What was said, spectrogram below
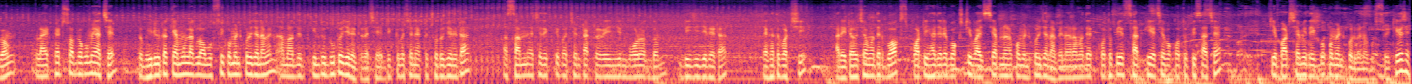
এবং লাইট ফাইট সব রকমই আছে। তো ভিডিওটা কেমন লাগল অবশ্যই কমেন্ট করে জানাবেন। আমাদের কিন্তু দুটো জেনারেটার আছে। দেখতে পাচ্ছেন একটা ছোট জেনারেটার আর সামনে আছে দেখতে পাচ্ছেন ট্রাক্টরের ইঞ্জিন বড় একদম ডিজি জেনারেটার দেখাতে পারছি। আর এটা হচ্ছে আমাদের বক্স পটি হাজারে বক্সটি বাজছে, আপনারা কমেন্ট করে জানাবেন। আর আমাদের কত পিস সার্ফি আছে বা কত পিস আছে, কে পারছে আমি দেখব কমেন্ট করবেন অবশ্যই, ঠিক আছে?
